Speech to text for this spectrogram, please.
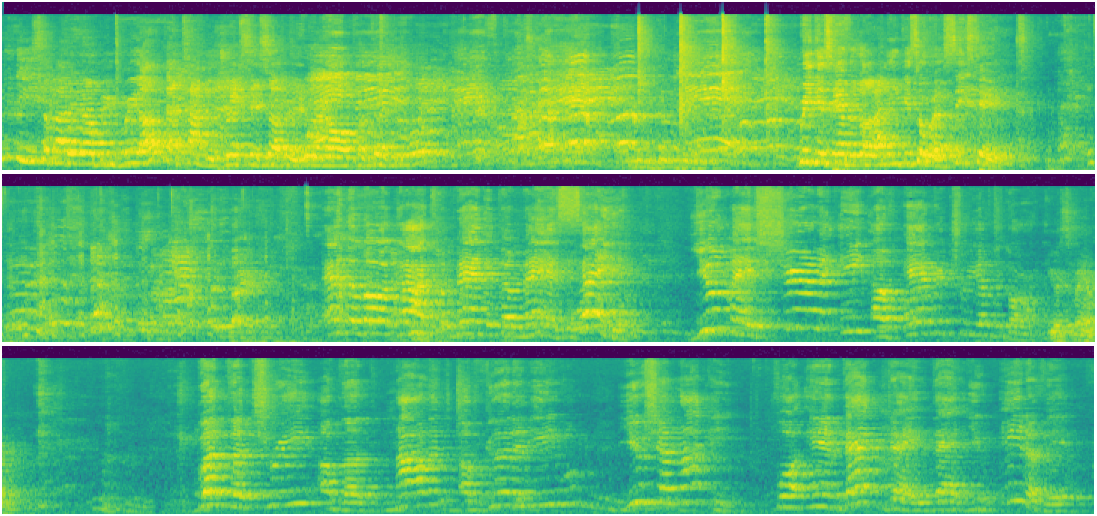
you need somebody that'll be real. I don't got time to dress this up and wear it all professional. Read this episode. I need to get somewhere at 16. And the Lord God commanded the man, saying, You may surely eat of every tree of the garden, Yes, ma'am. but the tree of the knowledge of good and evil you shall not eat. For in that day that you eat of it,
